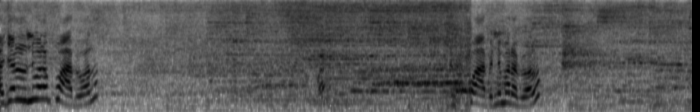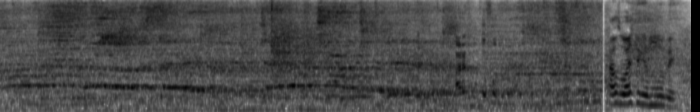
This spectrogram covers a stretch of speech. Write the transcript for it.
ma jël numéro poids bi wala? Poids bi numéro bi wala? Know the photo. I was watching a movie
